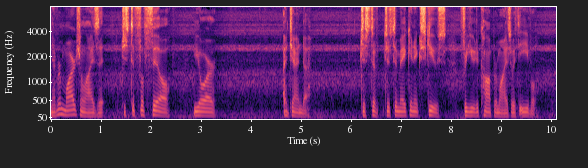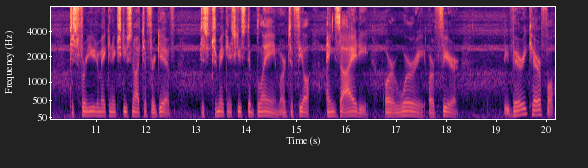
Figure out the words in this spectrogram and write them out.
Never marginalize it just to fulfill your agenda. Just to just to make an excuse for you to compromise with evil. Just for you to make an excuse not to forgive. Just to make an excuse to blame or to feel anxiety or worry or fear. Be very careful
